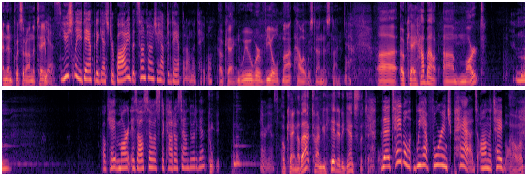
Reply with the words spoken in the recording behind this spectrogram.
and then puts it on the table. Yes. Usually you damp it against your body, but sometimes you have to damp it on the table. Okay, and we will reveal not how it was done this time. No. Uh, okay, how about um, Mart? Okay. Mart is also a staccato sound. Do it again. Can we, There he goes. okay, now that time you hit it against the table. The table, we have four inch pads on the table. Oh, okay.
